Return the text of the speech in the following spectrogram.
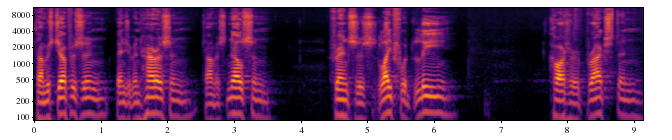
Thomas Jefferson, Benjamin Harrison, Thomas Nelson, Francis Lightfoot Lee, Carter Braxton.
